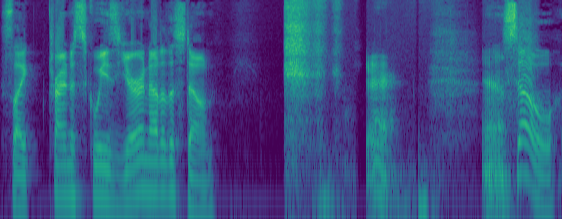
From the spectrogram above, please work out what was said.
It's like trying to squeeze urine out of the stone. Sure. Yeah. So,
